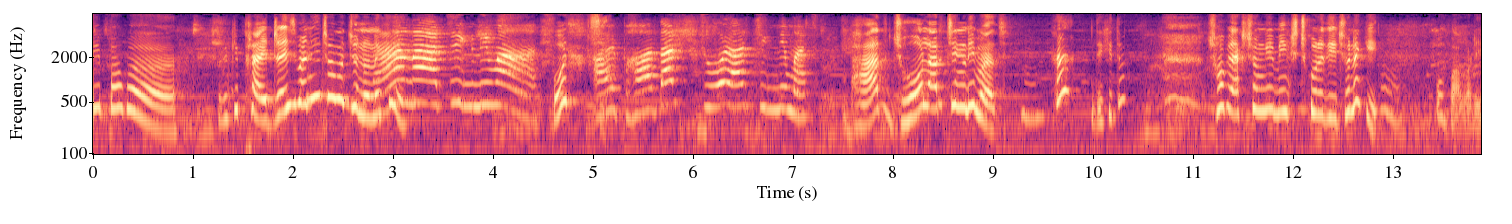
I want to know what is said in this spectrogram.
এ বাবা এটা কি ফ্রাইড রাইস বানিয়েছো আমার জন্য নাকি? না না চিংড়ি মাছ। ও আর ভাত আর চোর আর চিংড়ি মাছ। ভাত ঝোল আর চিংড়ি মাছ? হ্যাঁ দেখি তো। সব একসঙ্গে মিক্সড করে দিয়েছ নাকি। ও বাবারে।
